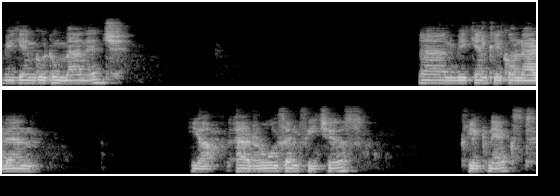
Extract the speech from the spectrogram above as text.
we can go to manage. And we can click on add and yeah add roles and features. Click next.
